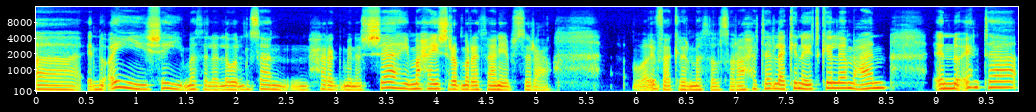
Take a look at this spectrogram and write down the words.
آه إنه أي شيء مثلا لو الإنسان انحرق من الشاهي ما حيشرب مرة ثانية بسرعة. ماني فاكرة المثل صراحة. لكنه يتكلم عن إنه أنت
